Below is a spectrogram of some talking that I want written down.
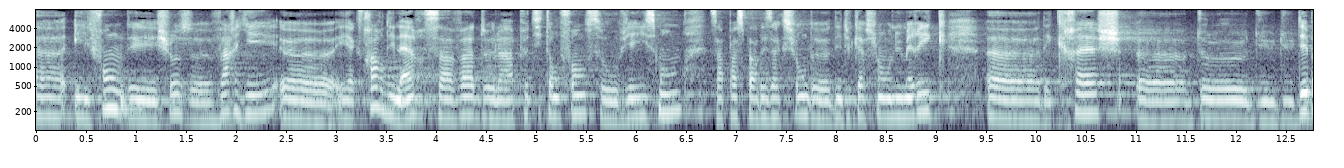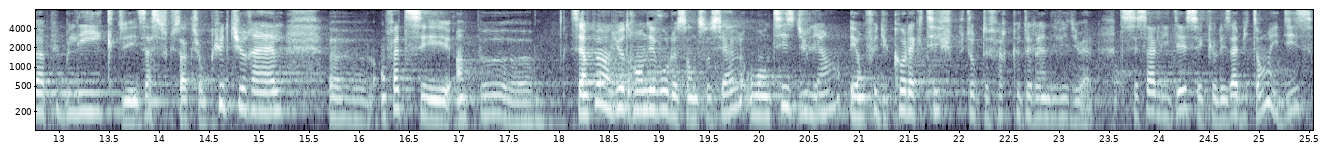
euh, et ils font des choses variées euh, et extraordinaires. Ça va de la petite enfance au vieillissement, ça passe par des actions d'éducation numérique euh, des crèches, euh, du, débat public, des actions culturelles. Euh, en fait, c'est un peu, un peu un lieu de rendez-vous le centre social où on tisse du lien et on fait du collectif plutôt que de faire que de l'individuel. C'est ça l'idée, c'est que les habitants ils disent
